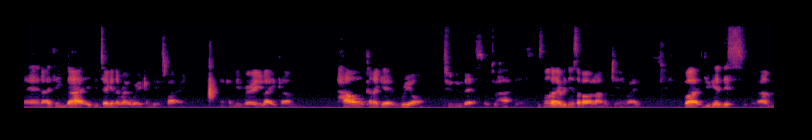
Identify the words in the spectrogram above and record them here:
and I think that if you take it the right way, it can be inspiring. It can be very like, um, how can I get real to do this or to have this? It's not that everything is about a Lamborghini, right? But you get this. Um,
